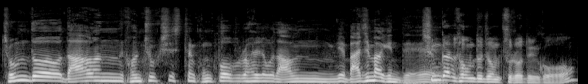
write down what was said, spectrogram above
좀더 나은 건축 시스템 공법으로 하려고 나온 게 마지막인데. 층간 소음도 좀 줄어들고.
